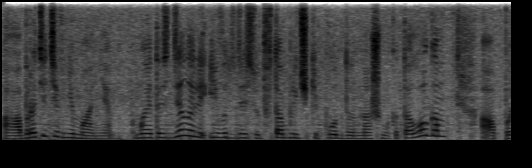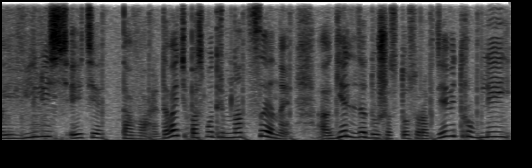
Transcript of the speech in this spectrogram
А, обратите внимание, мы это сделали, и вот здесь вот в табличке под нашим каталогом а, появились эти товары. Давайте посмотрим на цены. А, гель для душа 149 рублей,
